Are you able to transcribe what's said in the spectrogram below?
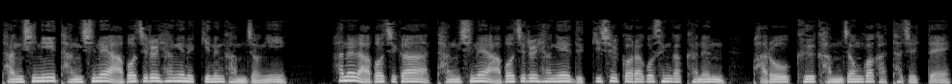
당신이 당신의 아버지를 향해 느끼는 감정이 하늘 아버지가 당신의 아버지를 향해 느끼실 거라고 생각하는 바로 그 감정과 같아질 때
